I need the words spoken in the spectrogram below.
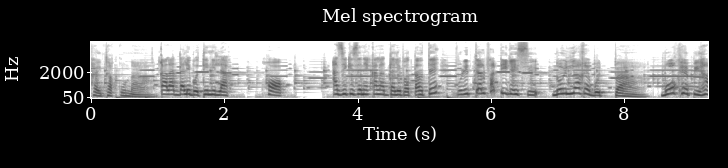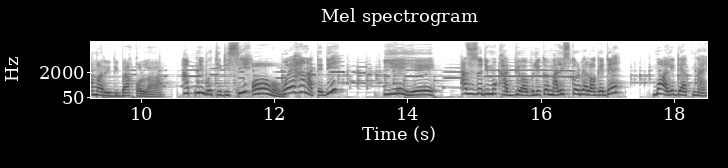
খাই থাকো না। কালাত দালি বটি নিলাক। হক আজি কিজানি কালাত দালি বতাওতে পুৰিত তেল ফাটি গৈছে। নৈলাকে বৈপা মোকহে পিহা মাৰি দিবা কলা। আপনি বটি দিছি। অ। ও এখন হাতে দি ইয়ে ইয়ে আজি যদি মোক হাত বিয়া বুলি কৈ মালিচ কৰিব লগে দে মই হালি দেয়াত নাই।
